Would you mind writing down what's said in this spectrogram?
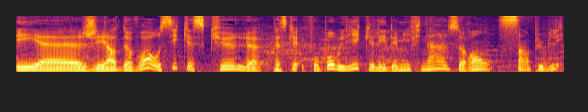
Et euh, j'ai hâte de voir aussi qu'est-ce que le. Parce qu'il faut pas oublier que les demi-finales seront sans public.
